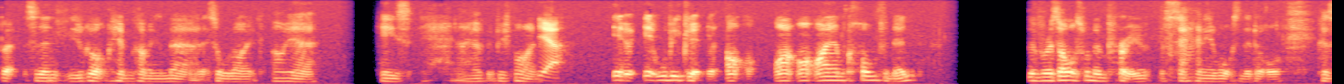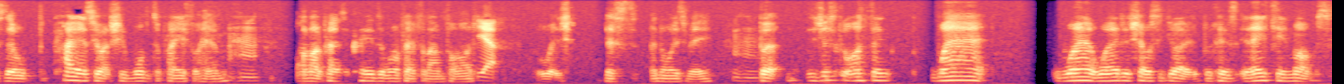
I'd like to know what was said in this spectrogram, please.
But so then you've got him coming in there, and it's all like, oh yeah, he's yeah, no, it'll be fine. Yeah, It it will be good. I I, I, I am confident. The results will improve the second he walks in the door because there will be players who actually want to play for him, hmm unlike players that clearly don't want to play for Lampard, yeah. which just annoys me. hmm But you just got to think where, where, where did Chelsea go? Because in eighteen months,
